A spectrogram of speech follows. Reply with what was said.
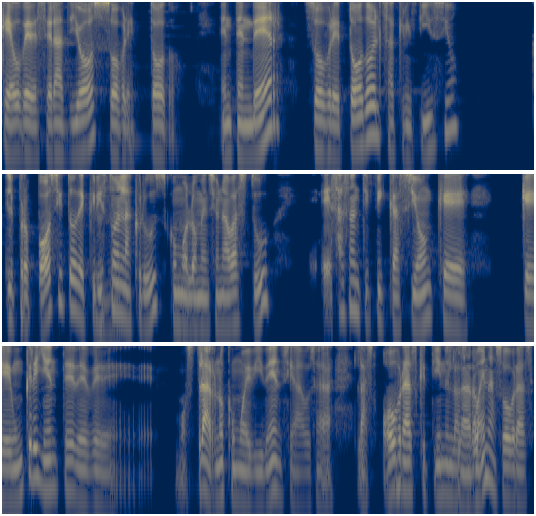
que obedecer a Dios sobre todo, entender sobre todo el sacrificio, el propósito de Cristo en la cruz, como lo mencionabas tú, esa santificación que, que un creyente debe mostrar, ¿no? Como evidencia, o sea, las obras que tiene, las buenas obras.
